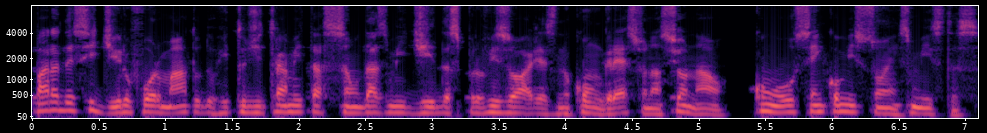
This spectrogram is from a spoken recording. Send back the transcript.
para decidir o formato do rito de tramitação das medidas provisórias no Congresso Nacional, com ou sem comissões mistas.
